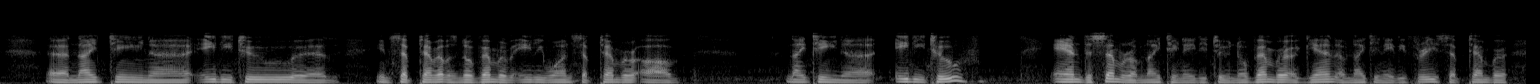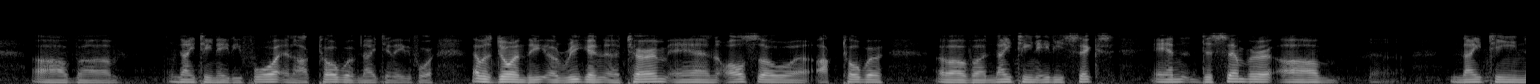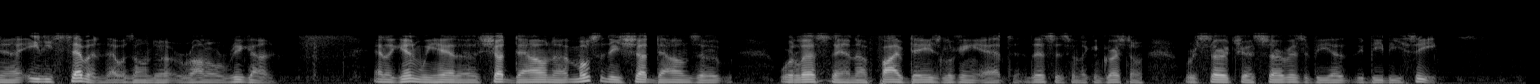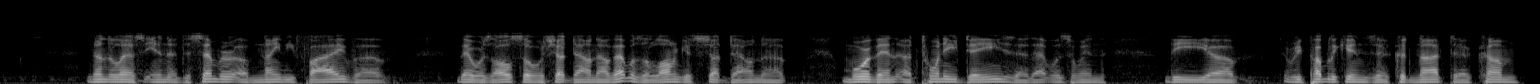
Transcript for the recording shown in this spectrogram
Uh, 1982 uh, in September. It was November of 81, September of 1982, and December of 1982. November again of 1983, September of um, 1984 and October of 1984. That was during the uh, Reagan uh, term, and also uh, October of 1986 uh, and December of 1987. Uh, that was under Ronald Reagan. And again, we had a shutdown. Uh, most of these shutdowns were less than five days. Looking at this is from the Congressional Research Service via the BBC nonetheless, in uh, December of '95, uh, there was also a shutdown. Now that was the longest shutdown, uh, more than uh, 20 days. Uh, that was when the uh, Republicans could not come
